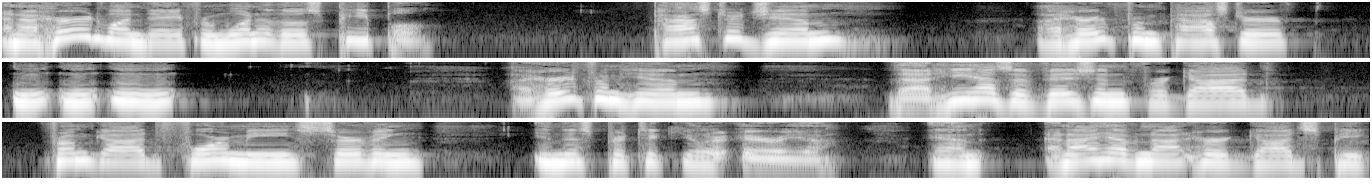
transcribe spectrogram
And I heard one day from one of those people, Pastor Jim, I heard from Pastor, mm-mm-mm. I heard from him that he has a vision for God, from God for me serving in this particular area. And, and I have not heard God speak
